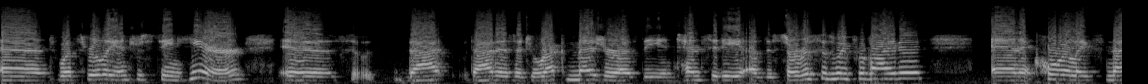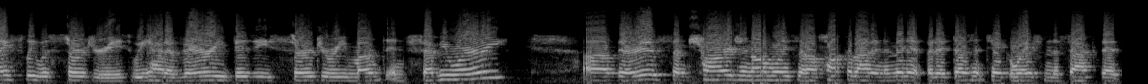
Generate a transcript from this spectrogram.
And what's really interesting here is that that is a direct measure of the intensity of the services we provided, and it correlates nicely with surgeries. We had a very busy surgery month in February. Uh, there is some charge anomalies that I'll talk about in a minute, but it doesn't take away from the fact that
